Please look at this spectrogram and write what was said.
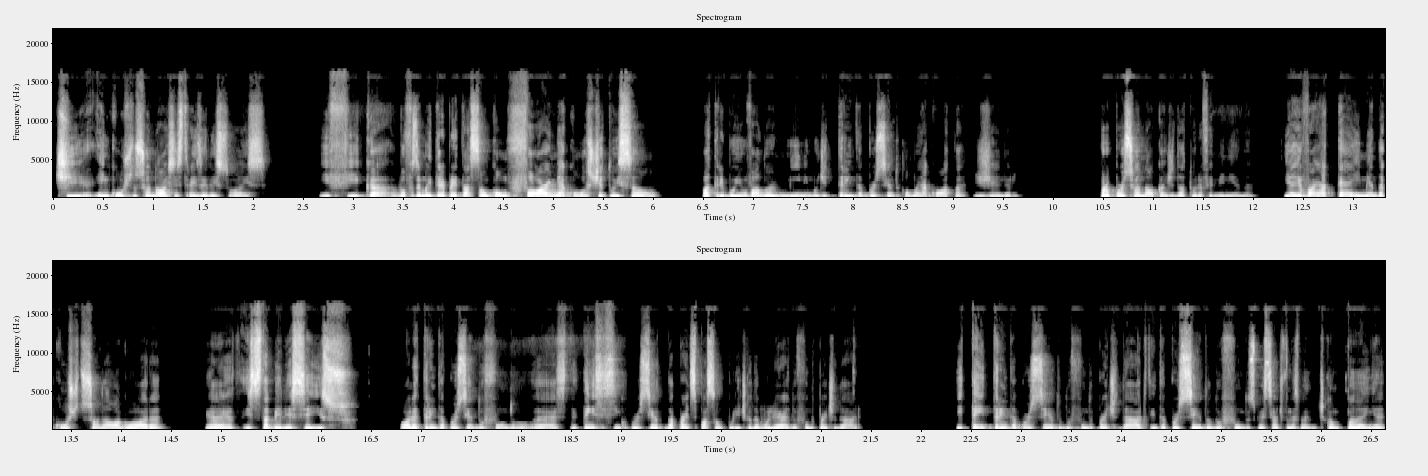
ti- inconstitucional essas três eleições e fica, vou fazer uma interpretação conforme a Constituição para atribuir um valor mínimo de 30%, como é a cota de gênero, proporcional à candidatura feminina. E aí vai até a emenda constitucional agora é, estabelecer isso. Olha, 30% do fundo, é, tem esse 5% da participação política da mulher, do fundo partidário, e tem 30% do fundo partidário, 30% do fundo especial de financiamento de campanha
